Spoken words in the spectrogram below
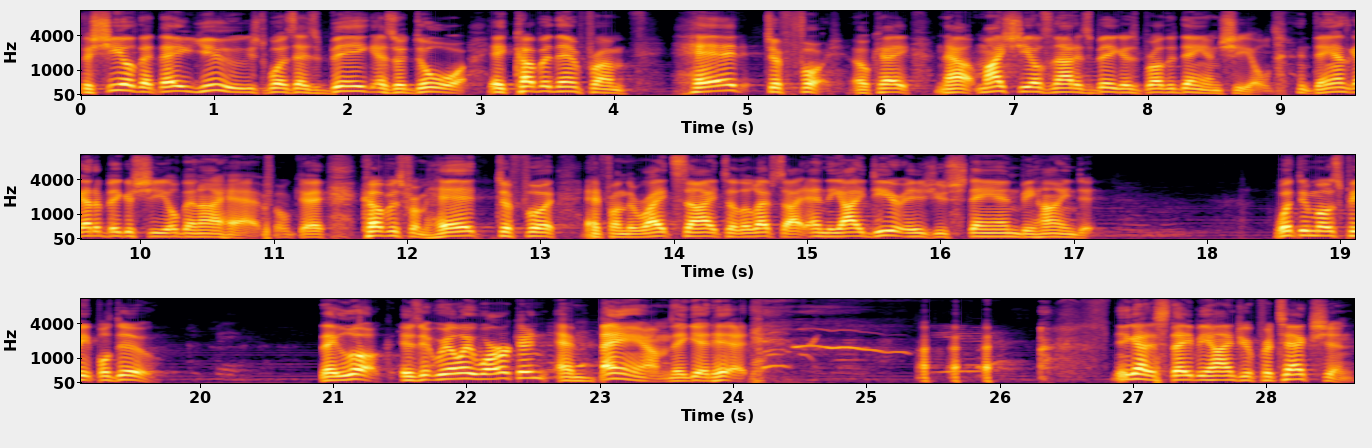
The shield that they used was as big as a door. It covered them from head to foot, okay? Now, my shield's not as big as Brother Dan's shield. Dan's got a bigger shield than I have, okay? Covers from head to foot and from the right side to the left side. And the idea is you stand behind it. What do most people do? They look, is it really working? And bam, they get hit. you got to stay behind your protection.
